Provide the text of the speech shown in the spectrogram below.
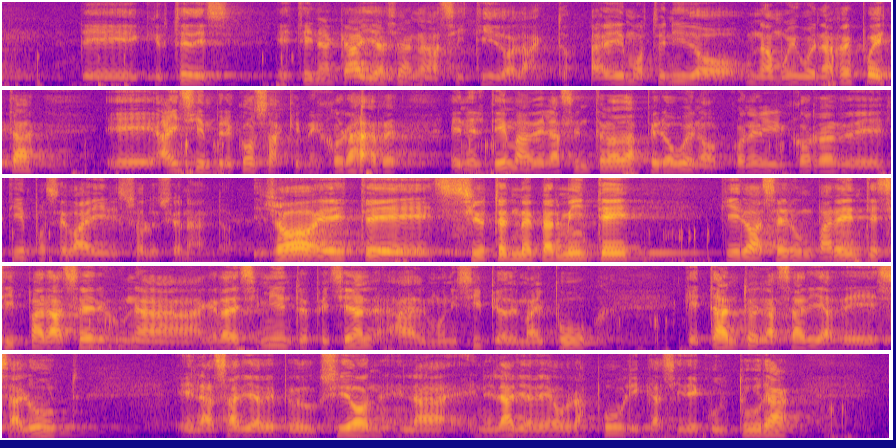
de que ustedes estén acá y hayan asistido al acto. Hemos tenido una muy buena respuesta, eh, hay siempre cosas que mejorar en el tema de las entradas, pero bueno, con el correr del tiempo se va a ir solucionando. Yo, este, si usted me permite, quiero hacer un paréntesis para hacer un agradecimiento especial al municipio de Maipú, que tanto en las áreas de salud, en las áreas de producción, en, la, en el área de obras públicas y de cultura,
